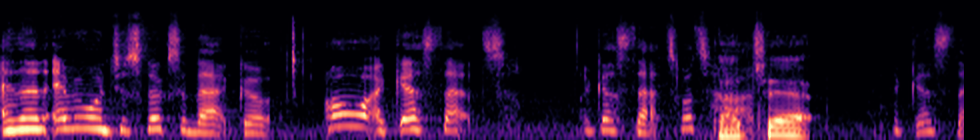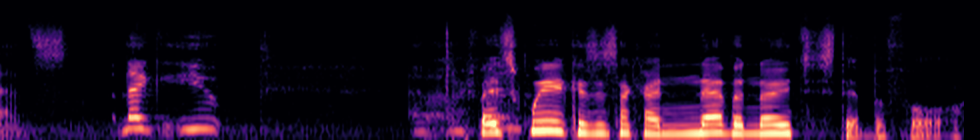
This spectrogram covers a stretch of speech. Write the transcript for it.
and then everyone just looks at that, and go, "Oh, I guess that's, I guess that's what's hot. That's it. I guess that's like you." But it's weird because it's like I never noticed it before.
